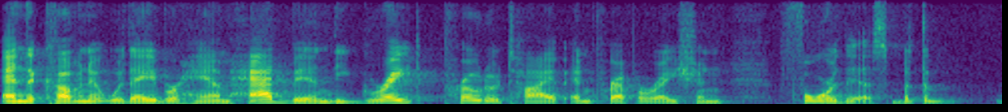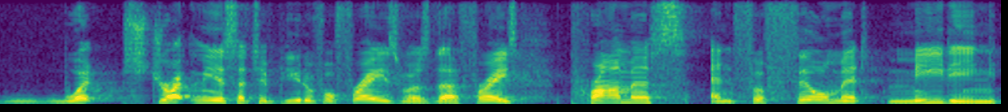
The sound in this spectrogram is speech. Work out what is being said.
And the covenant with Abraham had been the great prototype and preparation for this. But the, what struck me as such a beautiful phrase was the phrase promise and fulfillment meeting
